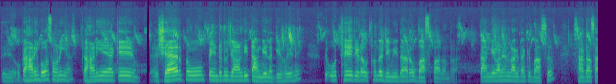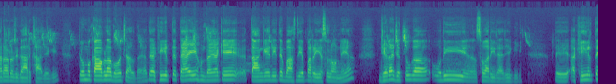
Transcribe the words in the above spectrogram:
ਤੇ ਉਹ ਕਹਾਣੀ ਬਹੁਤ ਸੋਹਣੀ ਆ। ਕਹਾਣੀ ਇਹ ਆ ਕਿ ਸ਼ਹਿਰ ਤੋਂ ਪਿੰਡ ਨੂੰ ਜਾਣ ਲਈ ਤਾਂਗੇ ਲੱਗੇ ਹੋਏ ਨੇ ਤੇ ਉੱਥੇ ਜਿਹੜਾ ਉੱਥੋਂ ਦਾ ਜ਼ਿਮੀਂਦਾਰ ਆ ਉਹ ਬੱਸ ਪਾ ਦਿੰਦਾ। ਤਾਂਗੇ ਵਾਲਿਆਂ ਨੂੰ ਲੱਗਦਾ ਕਿ ਬੱਸ ਸਾਡਾ ਸਾਰਾ ਰੋਜ਼ਗਾਰ ਖਾ ਜਾਏਗੀ ਤੇ ਉਹ ਮੁਕਾਬਲਾ ਬਹੁਤ ਚੱਲਦਾ ਹੈ ਤੇ ਅਖੀਰ ਤੇ ਤੈਅ ਇਹ ਹੁੰਦਾ ਹੈ ਕਿ ਤਾਂਗੇ ਦੀ ਤੇ ਬੱਸ ਦੀ ਆਪਾਂ ਰੇਸ ਲਾਉਨੇ ਆ। ਜਿਹੜਾ ਜਿੱਤੂਗਾ ਉਹਦੀ ਸਵਾਰੀ ਰਹਿ ਜਾਏਗੀ ਤੇ ਅਖੀਰ ਤੇ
